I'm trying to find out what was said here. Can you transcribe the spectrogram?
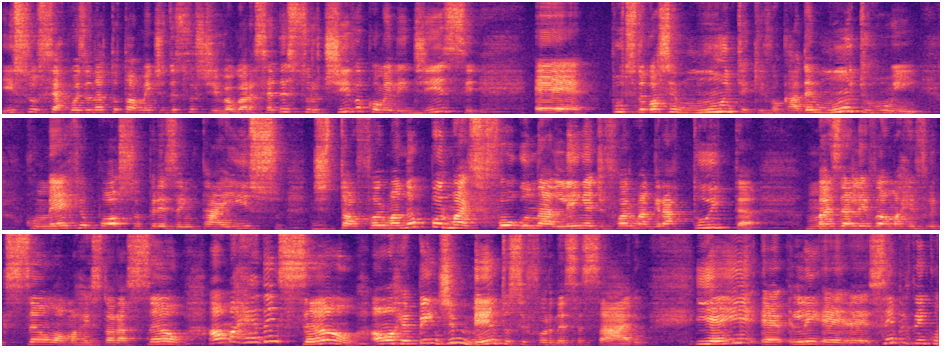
Isso se a coisa não é totalmente destrutiva. Agora, se é destrutiva, como ele disse, é, putz, o negócio é muito equivocado, é muito ruim. Como é que eu posso apresentar isso de tal forma, não pôr mais fogo na lenha de forma gratuita, mas a levar a uma reflexão, a uma restauração, a uma redenção, a um arrependimento se for necessário. E aí, é, é, é sempre tem que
